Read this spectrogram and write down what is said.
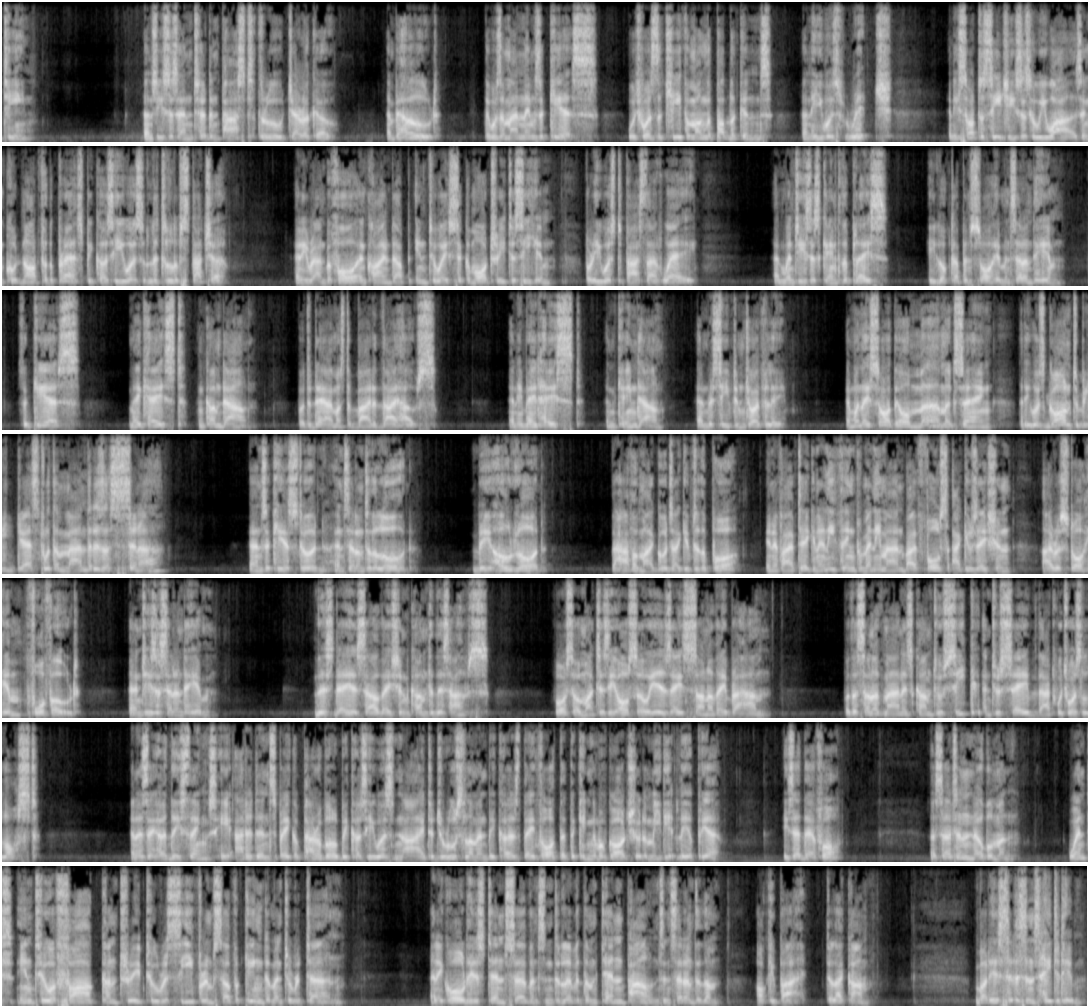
19. And Jesus entered and passed through Jericho. And behold, there was a man named Zacchaeus, which was the chief among the publicans, and he was rich. And he sought to see Jesus who he was, and could not for the press, because he was little of stature. And he ran before, and climbed up into a sycamore tree to see him, for he was to pass that way. And when Jesus came to the place, he looked up and saw him, and said unto him, Zacchaeus, Make haste, and come down, for today I must abide at thy house. And he made haste, and came down, and received him joyfully. And when they saw it, they all murmured, saying, That he was gone to be guest with a man that is a sinner? And Zacchaeus stood, and said unto the Lord, Behold, Lord, the half of my goods I give to the poor, and if I have taken anything from any man by false accusation, I restore him fourfold. And Jesus said unto him, this day is salvation come to this house, for so much as he also is a son of Abraham. For the Son of Man is come to seek and to save that which was lost. And as they heard these things, he added and spake a parable, because he was nigh to Jerusalem, and because they thought that the kingdom of God should immediately appear. He said therefore, A certain nobleman went into a far country to receive for himself a kingdom and to return. And he called his ten servants and delivered them ten pounds, and said unto them, Occupy till I come. But his citizens hated him,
